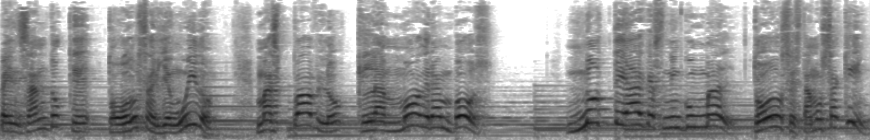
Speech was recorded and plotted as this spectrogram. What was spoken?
pensando que todos habían huido. Mas Pablo clamó a gran voz, no te hagas ningún mal, todos estamos aquí.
